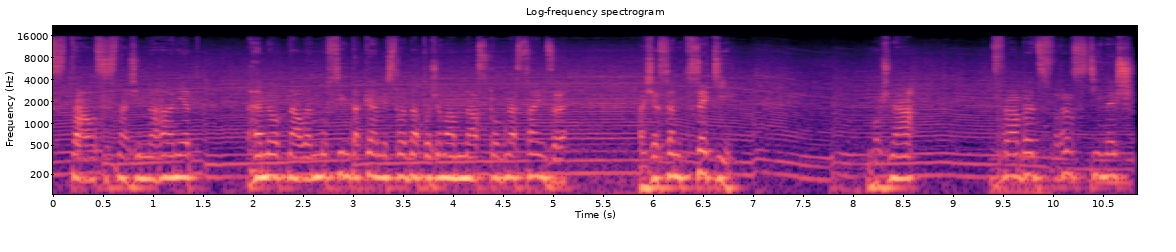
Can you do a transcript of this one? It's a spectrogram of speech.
Stále se snažím nahánět Hamilton, ale musím také myslet na to, že mám náskok na Sainze a že jsem třetí. Možná Frabec vrstí než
